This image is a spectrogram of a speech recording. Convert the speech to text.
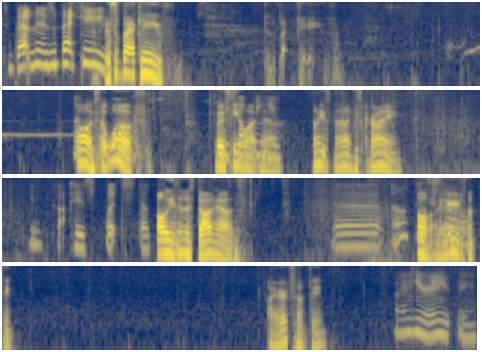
It's a Batman. It's a Bat Cave. It's a bat cave. To the bat cave. Oh, it's a wolf. What does he want now? you. No, he's not. He's crying. He got his foot stuck. Oh, he's in his doghouse. Uh, I don't think Oh, so. I hear something. I heard something, I didn't hear anything.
